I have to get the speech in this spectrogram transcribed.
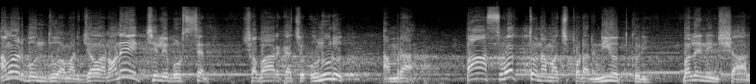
আমার বন্ধু, আমার জওয়ান, অনেক ছেলে বসছেন। সবার কাছে অনুরোধ, আমরা পাঁচ ওয়াক্ত নামাজ পড়ার নিয়ত করি। বলেন ইনশাল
